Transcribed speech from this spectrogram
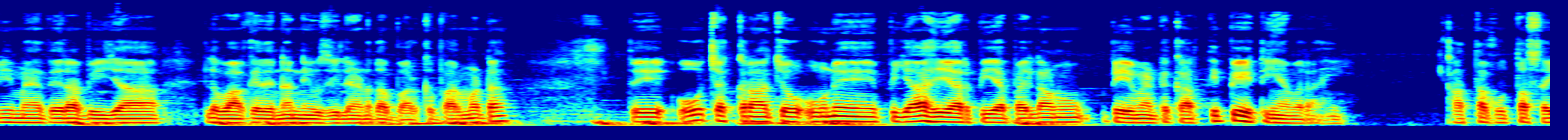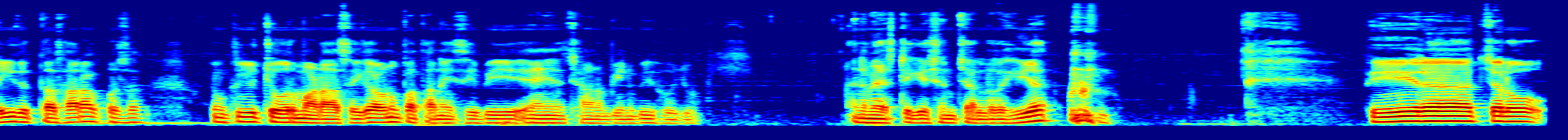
ਵੀ ਮੈਂ ਤੇਰਾ ਵੀਜ਼ਾ ਲਵਾ ਕੇ ਦੇਣਾ ਨਿਊਜ਼ੀਲੈਂਡ ਦਾ ਵਰਕ ਪਰਮਿਟ ਤੇ ਉਹ ਚੱਕਰਾਂ 'ਚ ਉਹਨੇ 50000 ਰੁਪਇਆ ਪਹਿਲਾਂ ਉਹਨੂੰ ਪੇਮੈਂਟ ਕਰਤੀ ਪੇਟੀਐਮ ਰਾਹੀਂ। ਖਾਤਾ ਖੁੱਤਾ ਸਹੀ ਦਿੱਤਾ ਸਾਰਾ ਕੁਝ ਕਿਉਂਕਿ ਉਹ ਚੋਰ ਮਾੜਾ ਸੀਗਾ, ਉਹਨੂੰ ਪਤਾ ਨਹੀਂ ਸੀ ਵੀ ਐ ਛਾਣਬੀਨ ਵੀ ਹੋ ਜੂ। ਇਨਵੈਸਟੀਗੇਸ਼ਨ ਚੱਲ ਰਹੀ ਹੈ। ਫਿਰ ਚਲੋ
